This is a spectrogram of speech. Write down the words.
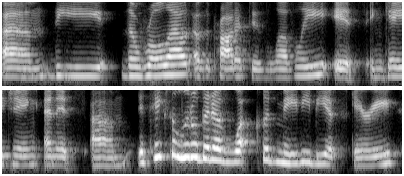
Um, the the rollout of the product is lovely. It's engaging, and it's um, it takes a little bit of what could maybe be a scary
